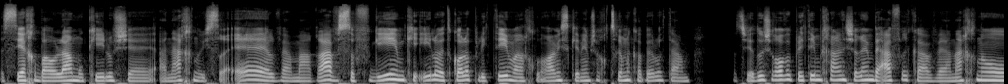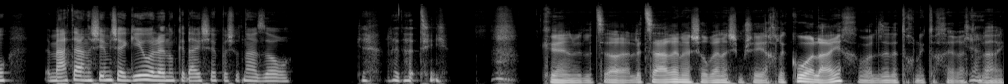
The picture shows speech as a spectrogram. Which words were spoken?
השיח בעולם הוא כאילו שאנחנו, ישראל והמערב, סופגים כאילו את כל הפליטים, ואנחנו נורא מסכנים שאנחנו צריכים לקבל אותם. אז שידעו שרוב הפליטים בכלל נשארים באפריקה, ואנחנו, למעט האנשים שהגיעו אלינו, כדאי שפשוט נעזור. כן, לדעתי. כן, לצערנו יש הרבה אנשים שיחלקו עלייך, אבל זה לתוכנית אחרת כן. אולי.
